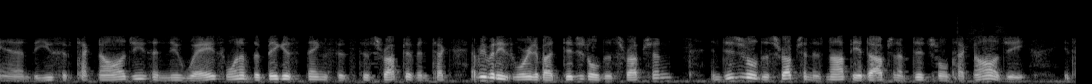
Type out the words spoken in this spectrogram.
and the use of technologies in new ways. One of the biggest things that's disruptive in tech, everybody's worried about digital disruption, and digital disruption is not the adoption of digital technology. It's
